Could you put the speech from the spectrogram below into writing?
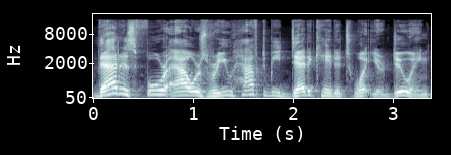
that is four hours where you have to be dedicated to what you're doing.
